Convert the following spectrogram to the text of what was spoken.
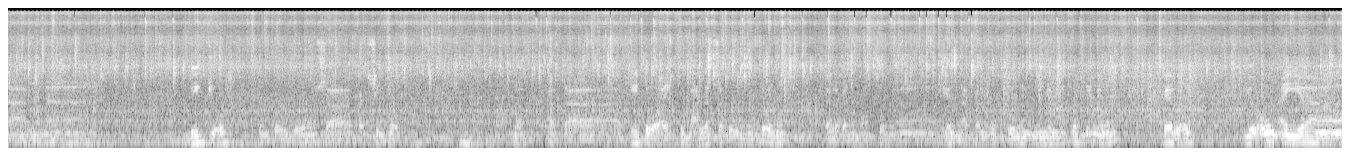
na mga video tungkol doon sa pagsinghot no? At ah, dito ay kumalat sa buong mundo, no? Talaga naman pong, ah, yun, napanood po ng inyong likod din yun. Pero, yun ay ah,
